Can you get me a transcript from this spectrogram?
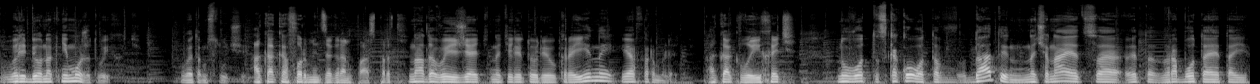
Ребенок не может выехать в этом случае. А как оформить загранпаспорт? Надо выезжать на территорию Украины и оформлять. А как выехать? Ну вот с какого-то даты начинается эта работа этой,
